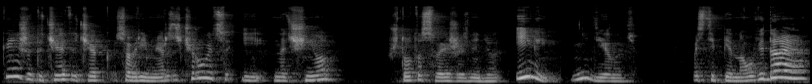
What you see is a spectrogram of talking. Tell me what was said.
Конечно, это человек, человек со временем разочаруется и начнет что-то в своей жизни делать. Или не делать. Постепенно увядая,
